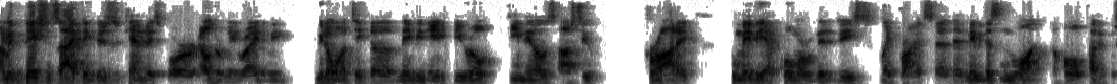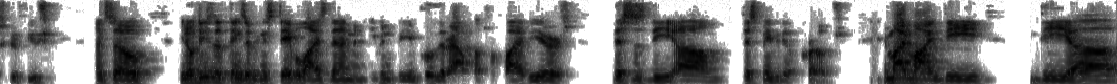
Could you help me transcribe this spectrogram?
I mean, the patients I think there's candidates for elderly, right? I mean, we don't want to take a maybe an 80 year old female osteoporotic who maybe have comorbidities, like Brian said, that maybe doesn't want a whole pedicle screw fusion. And so, you know, these are the things that we can stabilize them and even if we improve their outcomes for five years, this is the um, this may be the approach. In my mind, the the uh,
